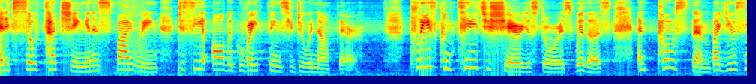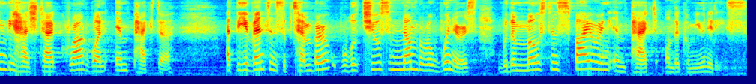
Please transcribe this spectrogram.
And it's so touching and inspiring to see all the great things you're doing out there. Please continue to share your stories with us and post them by using the hashtag Crowd1Impacta. At the event in September, we will choose a number of winners with the most inspiring impact on the communities.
